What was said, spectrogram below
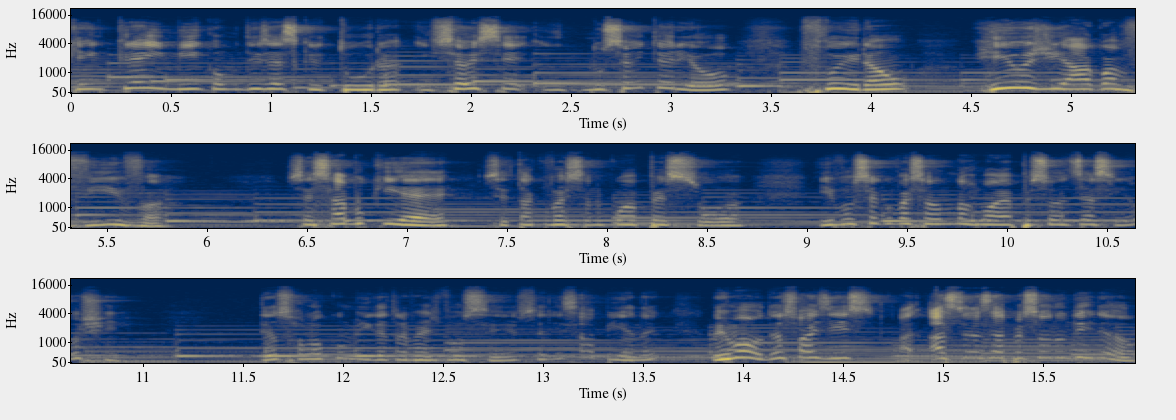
Quem crê em mim, como diz a Escritura, em seu, no seu interior fluirão rios de água viva. Você sabe o que é? Você está conversando com uma pessoa e você conversando normal, e a pessoa diz assim: Oxi, Deus falou comigo através de você. Você nem sabia, né? Meu irmão, Deus faz isso. Às vezes a pessoa não diz não.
